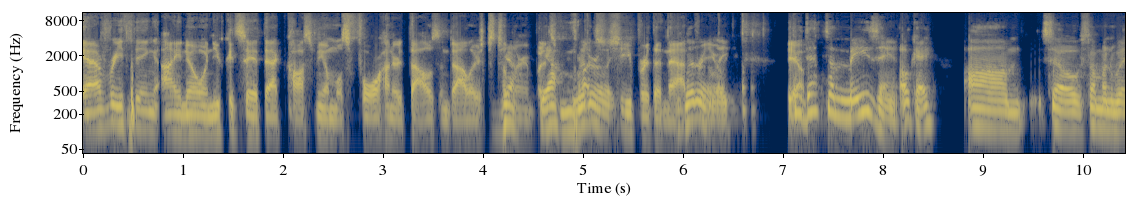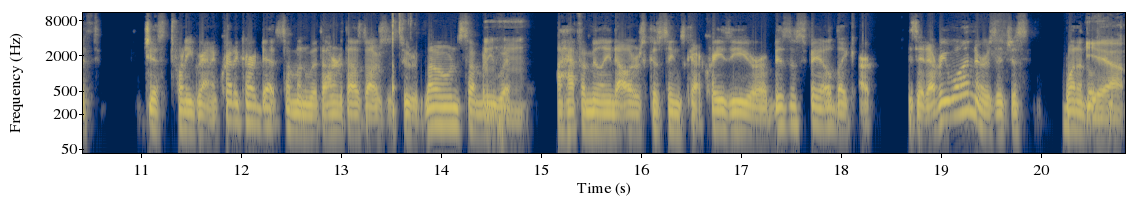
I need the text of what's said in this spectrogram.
everything I know. And you could say that that cost me almost $400,000 to Yeah, learn, but yeah, it's much literally. cheaper than that. for you. Literally. Dude, that's amazing. Okay. Um, so someone with just 20 grand in credit card debt, someone with $100,000 in student loans, somebody with Mhm. a half a million dollars because things got crazy or a business failed. Like, are, is it everyone or is it just one of those? Yeah. I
